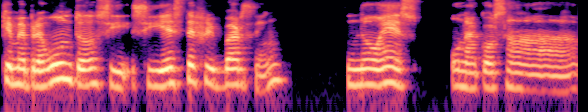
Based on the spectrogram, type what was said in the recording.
que me pregunto si, si este free birthing no es una cosa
